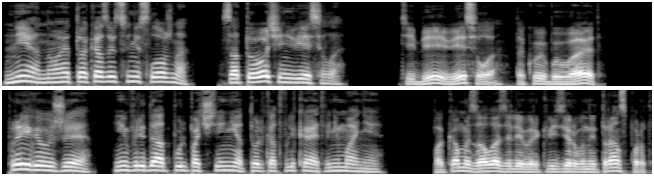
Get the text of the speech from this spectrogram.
«Не, но это оказывается несложно. Зато очень весело». «Тебе и весело. Такое бывает». «Прыгай уже. Им вреда от пуль почти нет, только отвлекает внимание». Пока мы залазили в реквизированный транспорт,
